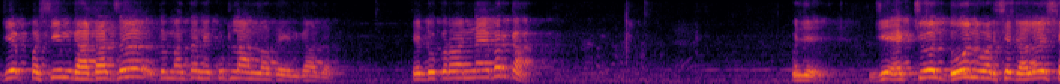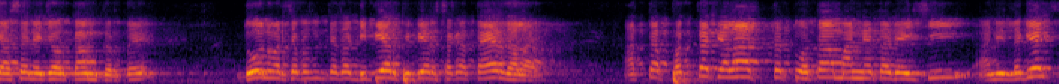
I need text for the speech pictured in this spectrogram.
जे पश्चिम घाटाचं तुम्ही म्हणता नाही कुठला आणला येईल गाजर? ते डुकरावांना नाही बरं का? म्हणजे जे ॲक्च्युअल दोन वर्ष झालं शासन याच्यावर काम करतंय दोन वर्षापासून त्याचा डीपीआर फिपीआर सगळा तयार झालाय. आता फक्त त्याला तत्वता मान्यता द्यायची आणि लगेच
